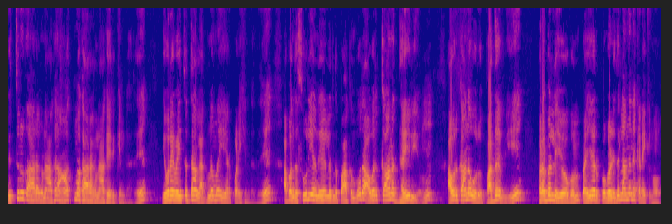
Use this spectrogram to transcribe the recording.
பித்ருகாரகனாக ஆத்மகாரகனாக இருக்கின்றாரு. இவரை வைத்து தான் லக்னமே ஏற்படுகின்றது. அப்போ அந்த சூரியன் நேரிலிருந்து பார்க்கும்போது அவருக்கான தைரியம் அவருக்கான ஒரு பதவி பிரபல்ய யோகம் பெயர் புகழ் இதெல்லாம் தானே கிடைக்கணும்.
